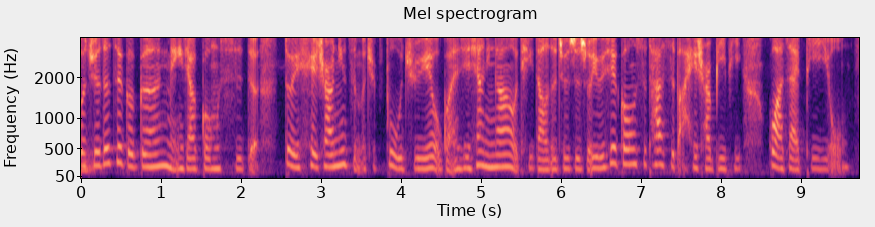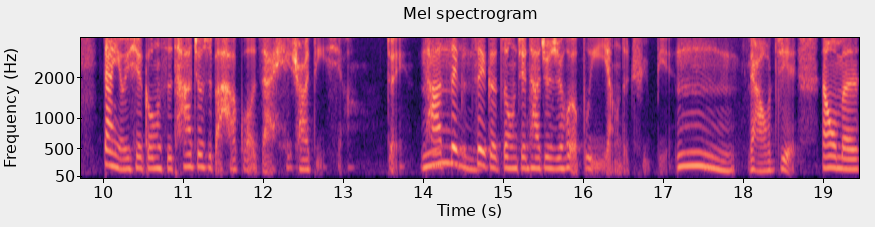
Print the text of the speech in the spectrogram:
我觉得这个跟每一家公司的对 HR。你怎么去布局也有关系。像您刚刚有提到的，就是说有一些公司它是把 HRBP 挂在 BU，但有一些公司它就是把它挂在 HR 底下。对，它这个、嗯、这个中间它就是会有不一样的区别。嗯，了解。那我们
